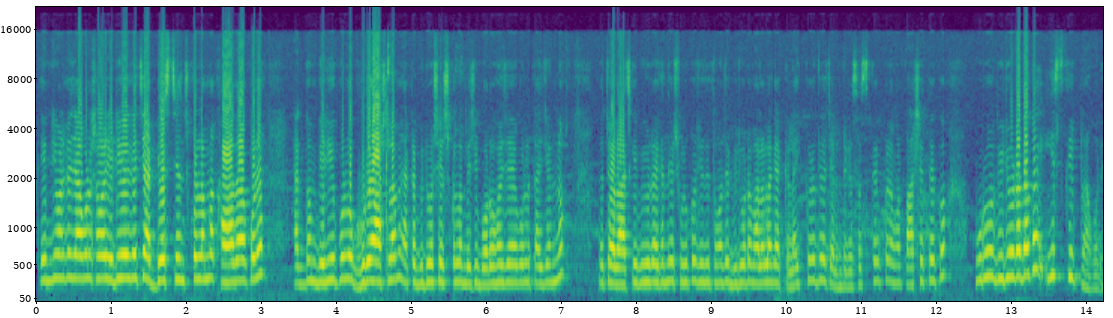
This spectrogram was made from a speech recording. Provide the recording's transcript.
তো এমজি মার্কেটে যাবো বলে সবাই রেডি হয়ে গেছে আর ড্রেস চেঞ্জ করলাম না খাওয়া দাওয়া করে একদম বেরিয়ে পড়বো ঘুরে আসলাম একটা ভিডিও শেষ করলাম বেশি বড় হয়ে যায় বলে তাই জন্য তো চলো আজকে ভিডিওটা এখান থেকে শুরু করি। যদি তোমাদের ভিডিওটা ভালো লাগে, একটা লাইক করে দিও, চ্যানেলটাকে সাবস্ক্রাইব করে আমার পাশে থেকো। পুরো ভিডিওটা দেখো স্কিপ না করে।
